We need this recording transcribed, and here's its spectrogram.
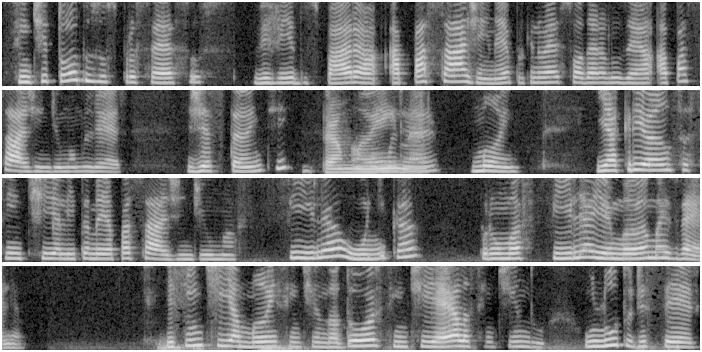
sentir todos os processos vividos para a passagem, né? Porque não é só dar à luz, é a, a passagem de uma mulher gestante para mãe, uma mulher né? mãe. E a criança sentir ali também a passagem de uma filha única por uma filha e irmã mais velha. E sentir a mãe sentindo a dor, sentir ela sentindo o luto de ser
